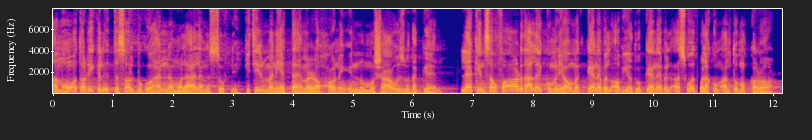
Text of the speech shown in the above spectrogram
أم هو طريق الاتصال بجهنم والعالم السفلي؟ كتير من يتهم الروحاني إنه مشعوذ ودجال لكن سوف أعرض عليكم اليوم الجانب الأبيض والجانب الأسود ولكم أنتم القرار.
